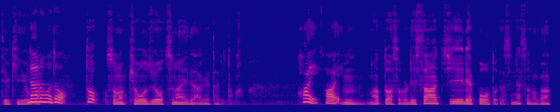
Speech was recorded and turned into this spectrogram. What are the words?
ていう企業がなるほど。とその教授をつないであげたりとか、はいはい、うん、あとはそのリサーチレポートですね。その学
